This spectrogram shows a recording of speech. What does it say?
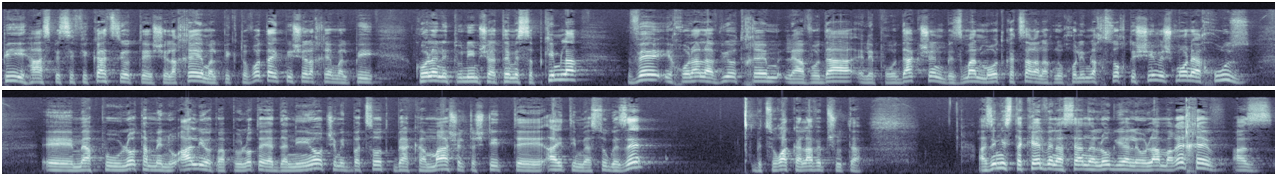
פי הספציפיקציות אה, שלכם, על פי כתובות IP שלכם, על פי כל הנתונים שאתם מספקים לה, ויכולה להביא אתכם לעבודה, ל production, בזמן מאוד קצר, אנחנו יכולים לחסוך 98 אחוז אה, מהפעולות המנואליות, מהפעולות הידניות שמתבצעות בהקמה של תשתית אה, IT מהסוג הזה, בצורה קלה ופשוטה. אז אם נסתכל ונעשה אנלוגיה לעולם הרכב, אז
